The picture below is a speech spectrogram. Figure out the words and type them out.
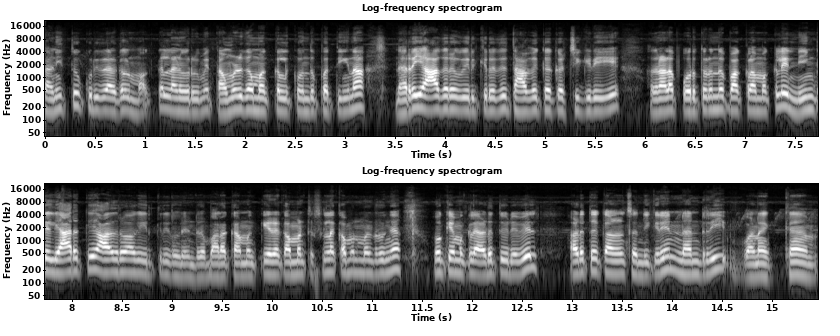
தனித்து கூறுகிறார்கள் மக்கள் அனைவருமே. தமிழக மக்களுக்கு வந்து பார்த்திங்கன்னா நிறைய ஆதரவு இருக்கிறது தாவேக்க கட்சிக்கிடையே. அதனால் பொறுத்திருந்து பார்க்கலாம் மக்களே நீங்கள் யாருக்கு ஆதரவாக இருக்கிறீர்கள் என்று மறக்காமல் கீழே கமெண்ட் செக்ஷனில் கமெண்ட் பண்ணுறங்க ஓகே மக்களை அடுத்த விடவில் அடுத்த காலம் சந்திக்கிறேன். நன்றி. வணக்கம்.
